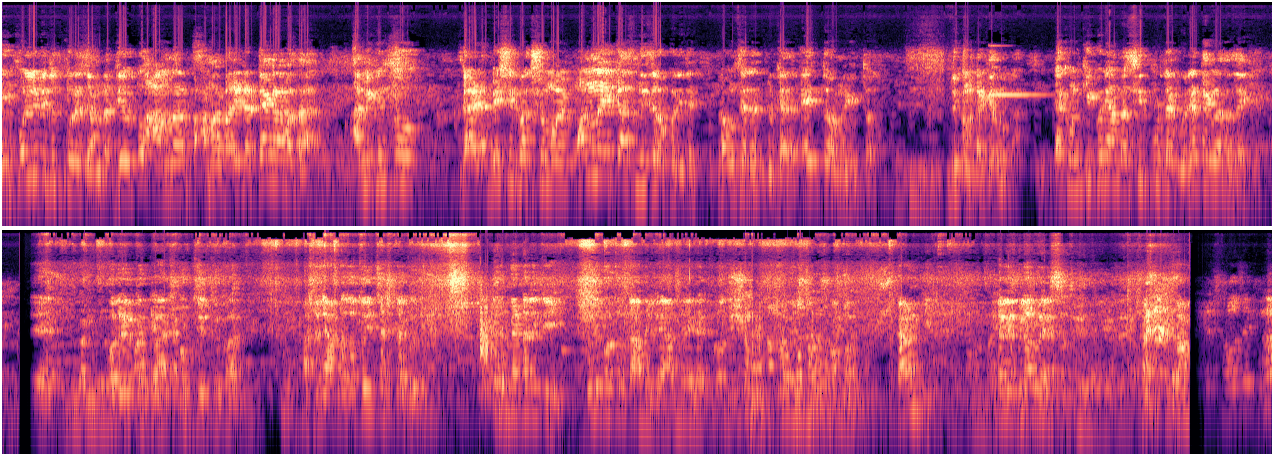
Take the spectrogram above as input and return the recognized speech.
এই পল্লী বিদ্যুৎ করে যে আমরা যেহেতু আমরা আমার বাড়িটা ট্যাংরা বাজার আমি কিন্তু গাড়িটা বেশিরভাগ সময় অন্যায় কাজ নিজেও করি যে রং সাইডে ঢুকে যায়। এই তো আমি তো। দুই ঘণ্টা গেল। এখন কি করি আমরা? শিরপুরটা ঘুরে ট্যাংরাতে যাই। ফলের দোকান সবজির দোকান। আসলে আমরা যতই চেষ্টা করি এর মেন্টালিটি পরিবর্তন না হলে আমরা এটা কোনো সম্ভব কারণ কি? এটাকে বিলাল হয়ে আছে। না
